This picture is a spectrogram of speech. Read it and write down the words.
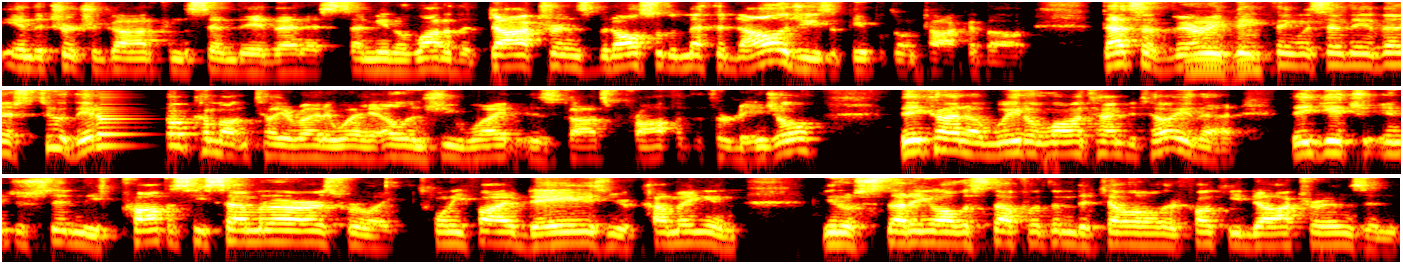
in the Church of God from the Seventh day Adventists. I mean, a lot of the doctrines, but also the methodologies that people don't talk about. That's a very mm-hmm. big thing with Seventh day Adventists, too. They don't, don't come out and tell you right away Ellen G. White is God's prophet, the third angel. They kind of wait a long time to tell you that. They get you interested in these prophecy seminars for like 25 days, and you're coming and you know studying all the stuff with them. They're telling all their funky doctrines, and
